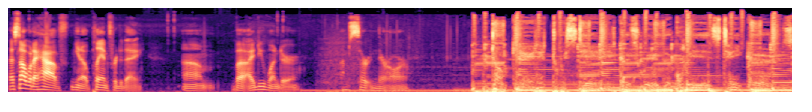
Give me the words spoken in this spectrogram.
That's not what I have, you know, planned for today. Um, but I do wonder. I'm certain there are. Don't get it twisted, cause we're the quiz takers.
